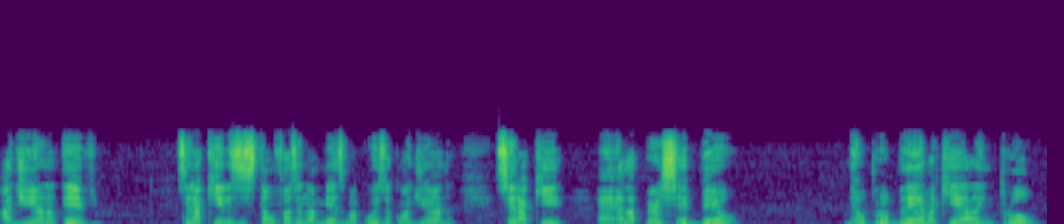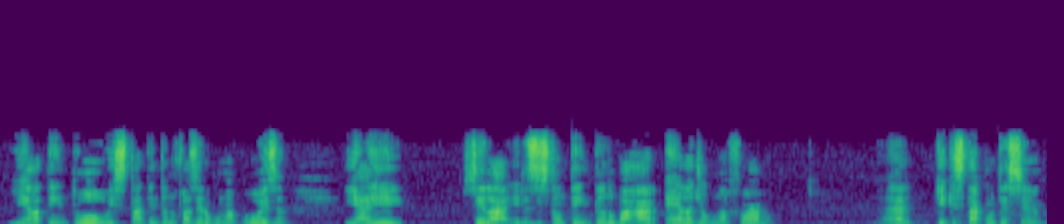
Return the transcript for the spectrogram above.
a Diana teve. Será que eles estão fazendo a mesma coisa com a Diana? Será que é, ela percebeu né, o problema que ela entrou e ela tentou ou está tentando fazer alguma coisa e aí, sei lá, eles estão tentando barrar ela de alguma forma? Né? O que, que está acontecendo?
